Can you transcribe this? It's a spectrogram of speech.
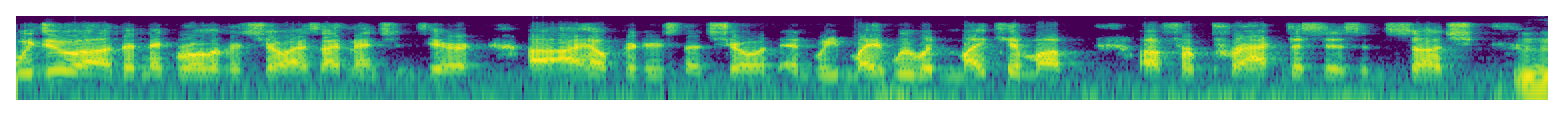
we do uh, the Nick Rolovich show, as I mentioned here. Uh, I help produce that show, and we might we would mic him up for practices and such. Mm-hmm.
